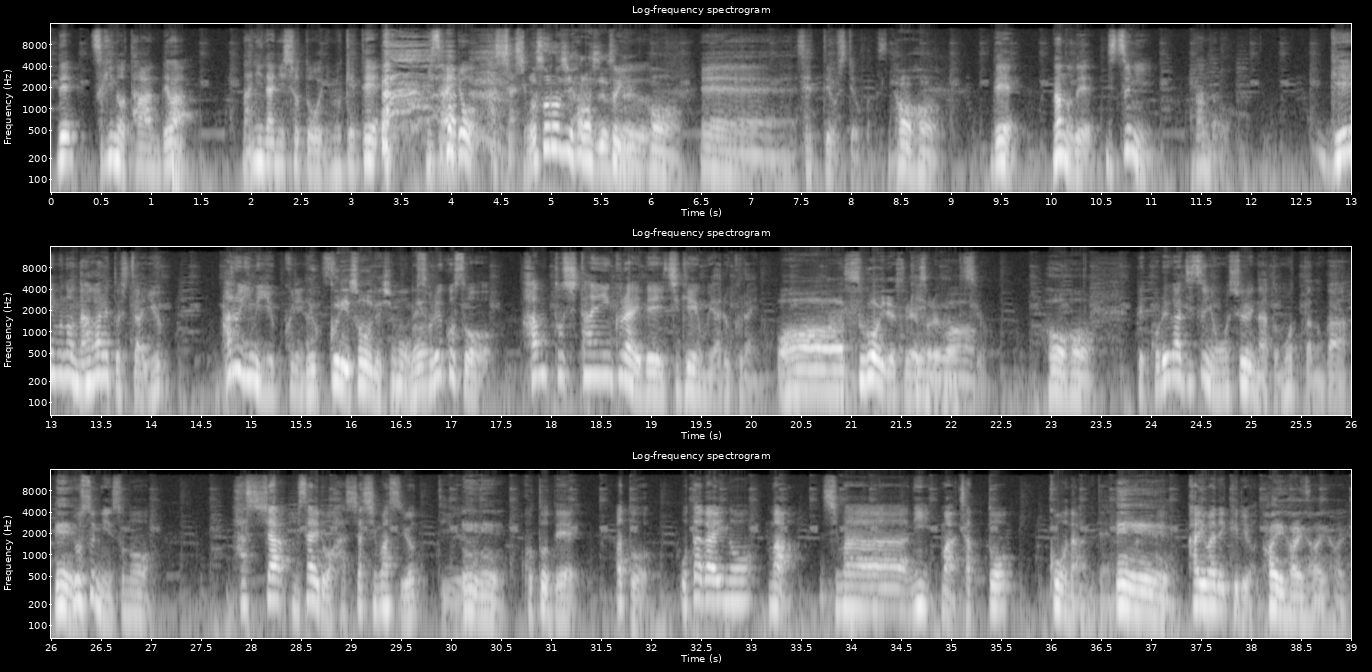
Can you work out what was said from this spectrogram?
で次のターンでは何々諸島に向けて ミサイルを発射します、恐ろしい話ですね。というはえー設定をしておくんですね。あはあはでなので実になんだろう。ゲームの流れとしてはゆっある意味ゆっくりあなんです。ゆっくりそうでしょうね。もうそれこそ半年単位くらいで1ゲームやるくらいのああすごいですねそれは。ほうほでこれが実に面白いなと思ったのが、ええ。要するにその発射ミサイルを発射しますよってういうええことで、あとお互いの、まあ、島に、まあ、チャットコーナーみたいなええ会話できるような、はいはいはいはい。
